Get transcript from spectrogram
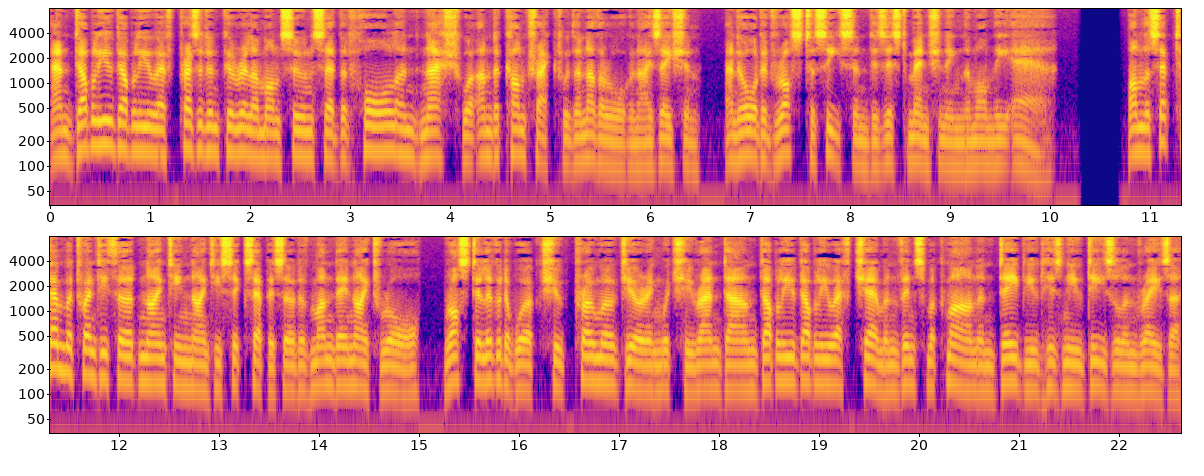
and WWF President Gorilla Monsoon said that Hall and Nash were under contract with another organization, and ordered Ross to cease and desist mentioning them on the air. On the September 23, 1996 episode of Monday Night Raw, Ross delivered a work shoot promo during which he ran down WWF chairman Vince McMahon and debuted his new Diesel and Razor,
